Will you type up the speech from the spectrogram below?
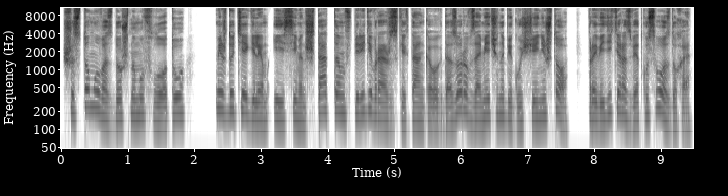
шестому воздушному флоту, между Тегелем и Сименштадтом впереди вражеских танковых дозоров замечено бегущее ничто. Проведите разведку с воздуха.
